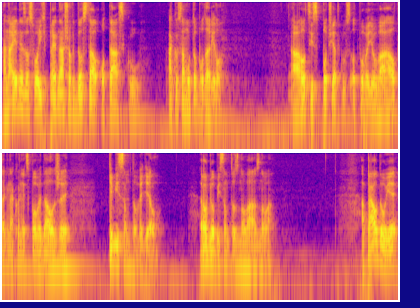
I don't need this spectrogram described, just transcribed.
A na jednej zo svojich prednášok dostal otázku, ako sa mu to podarilo A hoci z počiatku s odpovedou váhal, tak nakoniec povedal, že keby som to vedel, robil by som to znova a znova. A pravdou je,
